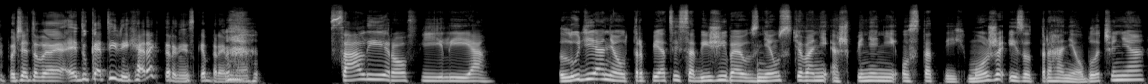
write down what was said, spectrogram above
počkaj, to bude edukatívny charakter dneska pre mňa. Salirofília. Ľudia ňou trpiaci sa vyžívajú v zneusťovaní a špinení ostatných. Môže ísť o trhanie oblečenia,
